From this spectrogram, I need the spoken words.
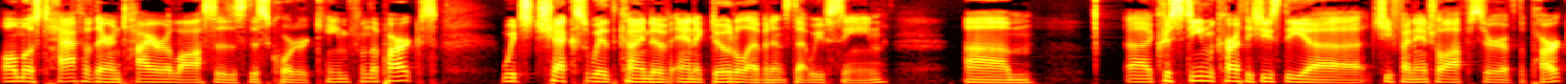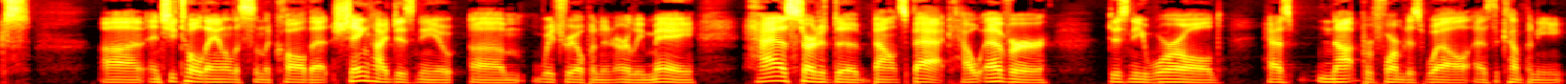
almost half of their entire losses this quarter came from the parks, which checks with kind of anecdotal evidence that we've seen. Um, uh, Christine McCarthy, she's the uh, chief financial officer of the parks. Uh, and she told analysts in the call that Shanghai Disney, um, which reopened in early May, has started to bounce back. However, Disney World has not performed as well as the company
